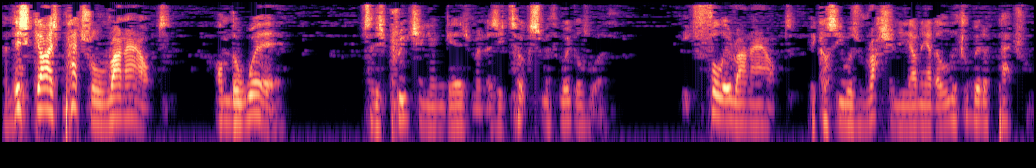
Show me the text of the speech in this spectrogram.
And this guy's petrol ran out on the way to this preaching engagement as he took Smith Wigglesworth. It fully ran out because he was rationing, he only had a little bit of petrol.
